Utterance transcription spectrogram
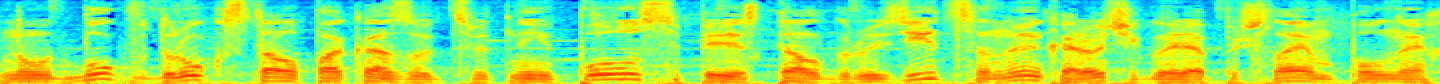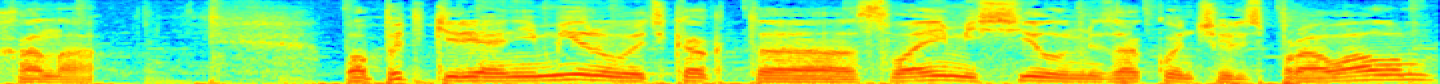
ноутбук вдруг стал показывать цветные полосы, перестал грузиться, ну и, короче говоря, пришла им полная хана. Попытки реанимировать как-то своими силами закончились провалом.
